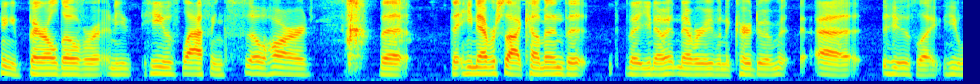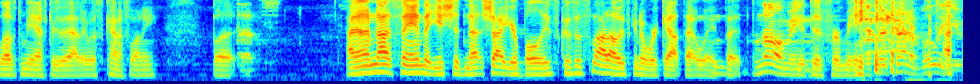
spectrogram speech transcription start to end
and he barreled over and he he was laughing so hard that that he never saw it coming that that you know it never even occurred to him. Uh he was like he loved me after that. It was kind of funny. But That's and i'm not saying that you should not shot your bullies because it's not always going to work out that way but no. I mean, it did for me if they're trying to bully you,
